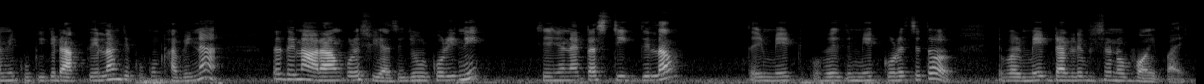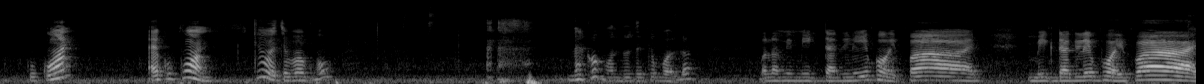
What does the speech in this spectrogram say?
আমি কুকিকে ডাকতে এলাম যে, কুকুন খাবি না? তা দেখলাম আরাম করে শুয়ে আছে, জোর করিনি। সেই জন্য একটা স্টিক দিলাম তাই মেঘ হয়ে মেঘ করেছে তো। এবার মেঘ ডাকলে ভীষণ ভয় পায়। কুকন? এ কুকন, কী হয়েছে বাবু? দেখো, বন্ধুদেরকে বলল বলো, আমি মেঘ ডাকলে ভয় পাই, মেঘ ডাকলে ভয় পাই।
